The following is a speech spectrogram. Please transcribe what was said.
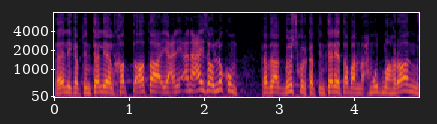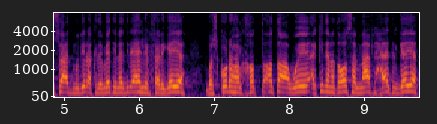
تالي كابتن تاليا الخط قطع. يعني أنا عايز أقول لكم كابتن- بنشكر كابتن تاليا طبعا محمود مهران مساعد مدير اكاديميات النادي الأهلي الخارجية بشكرها الخط قطع وأكيد هنتواصل معاها في الحلقات الجاية.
